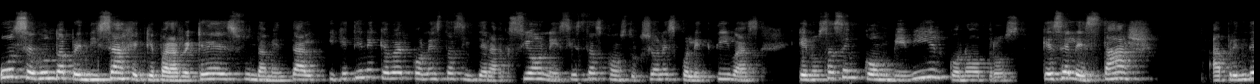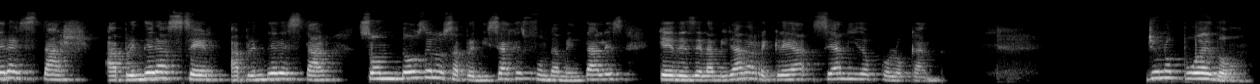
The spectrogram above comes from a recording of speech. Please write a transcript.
Un segundo aprendizaje que para Recrea es fundamental y que tiene que ver con estas interacciones y estas construcciones colectivas que nos hacen convivir con otros, que es el estar, aprender a estar, aprender a ser, aprender a estar, son dos de los aprendizajes fundamentales que desde la mirada Recrea se han ido colocando. Yo no puedo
